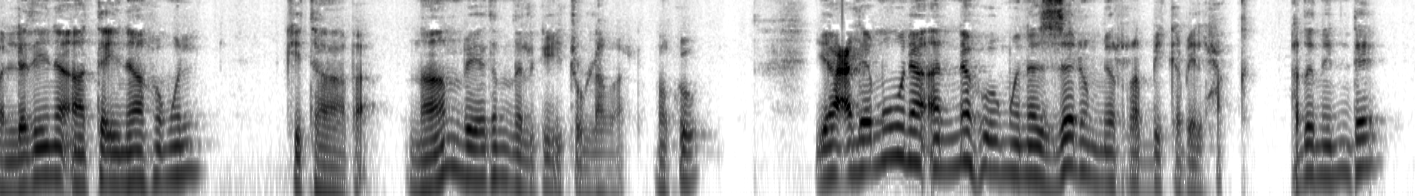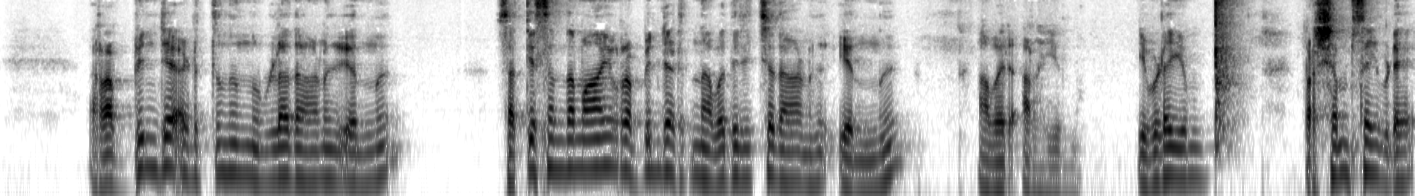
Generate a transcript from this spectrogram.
വല്ലദീന ആത്തൈനാഹുമുൽ കിതാബ നാം വേദം നൽകിയിട്ടുള്ളവർ നോക്കൂ യഅലമൂന അന്നഹു മുനസ്സലും മിർ റബ്ബിക ബിൽ ഹഖ് അത് നിന്റെ റബ്ബിന്റെ അടുത്ത് നിന്നുള്ളതാണ് എന്ന് സത്യസന്ധമായും റബ്ബിന്റെ അടുത്ത് നിന്ന് അവതരിച്ചതാണ് എന്ന് അവർ അറിയുന്നു. ഇവിടെയും പ്രശംസയുടെ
